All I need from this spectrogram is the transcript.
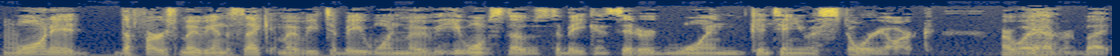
wanted the first movie and the second movie to be one movie. He wants those to be considered one continuous story arc or whatever. But,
